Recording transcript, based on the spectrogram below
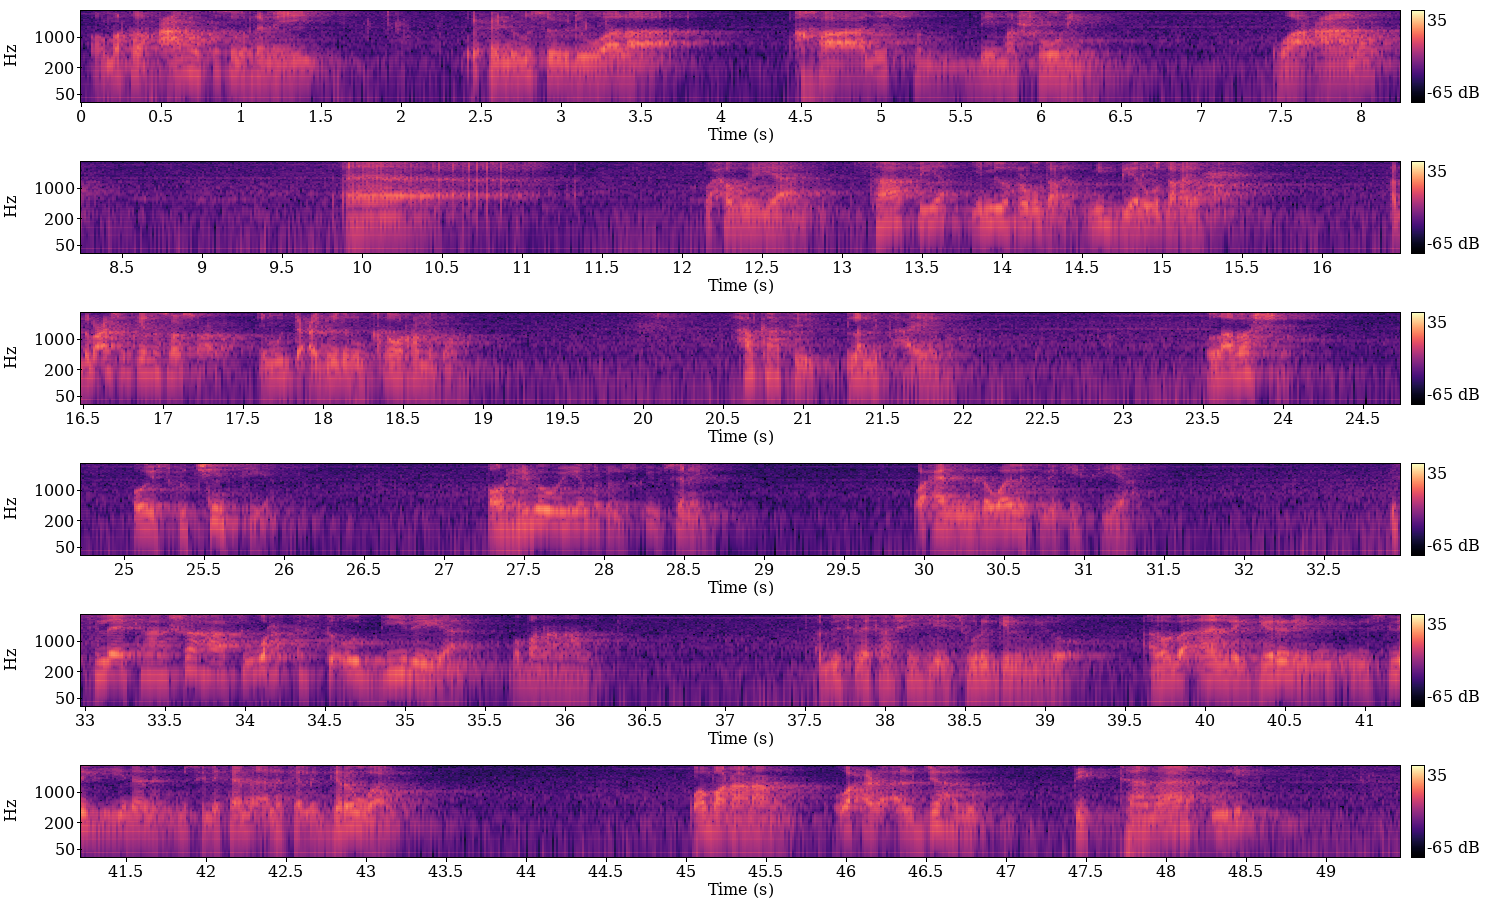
oo marka caanahu ka soo warramayey wuxuu inagu soo yihi walaa khaalisun bimashuubin waa caano waxa weeyaan saafiya iyo mid wax lagu daray mid biyo lagu daray oo haddaba cashirkeena soo socda ee mudda cajuudan uu kaga warrami doono. Halkaasay la mid tahay iyadu. Laba shay oo isku jinsiya oo ribo weeye marka la isku iibsanayo. Waxaynu nidha waa in la isleekeysiiyaa isleekaanshahaasi wax kasta oo diidaya ma banaanaanayo haddii isleekaanshihii ay suuro geli weydo amaba aan la garanaynin inuu isleegiyi inaan inu isleekaan la kala garan waayo ma banaanaanayo waxaa dha aljahlu biاtamaauli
